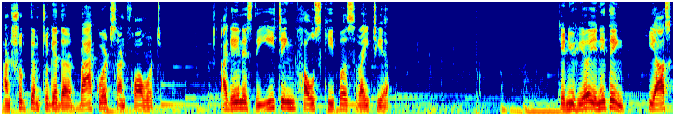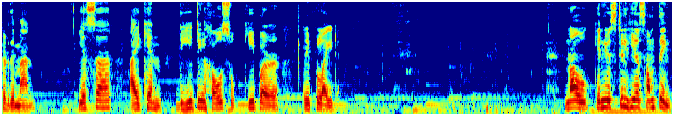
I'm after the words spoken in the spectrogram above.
and shook them together backwards and forward. Again is the eating housekeepers right ear. Can you hear anything? he asked the man. Yes, sir, I can, the eating housekeeper replied. Now, can you still hear something?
